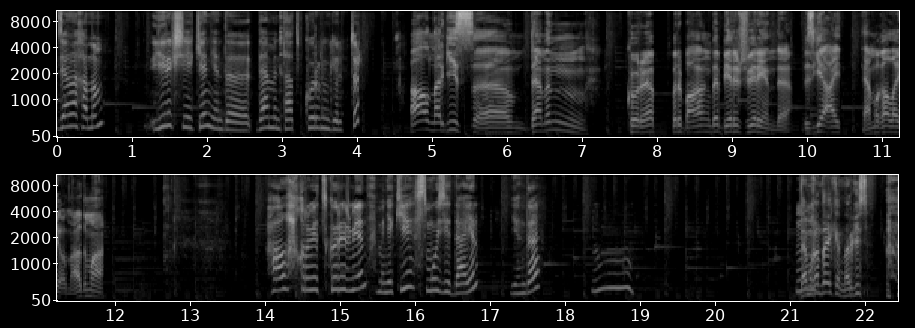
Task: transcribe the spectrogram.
Диана ханым ерекше екен енді дәмін татып көргім келіп тұр. Ал наргиз ә, дәмін көріп бір бағаңды беріп жібер енді. Бізге айт дәмі қалай ұнады ма? Ал құрметті көрермен мінекей смузи дайын. Енді дәмі қандай екен наргиз?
